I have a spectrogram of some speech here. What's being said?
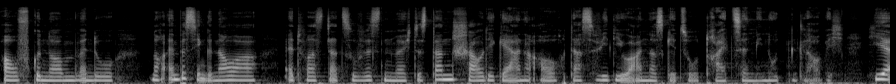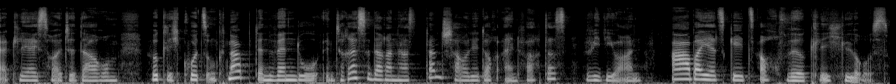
aufgenommen. Wenn du noch ein bisschen genauer etwas dazu wissen möchtest, dann schau dir gerne auch das Video an. Das geht so 13 Minuten, glaube ich. Hier erkläre ich es heute darum, wirklich kurz und knapp, denn wenn du Interesse daran hast, dann schau dir doch einfach das Video an. Aber jetzt geht's auch wirklich los.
